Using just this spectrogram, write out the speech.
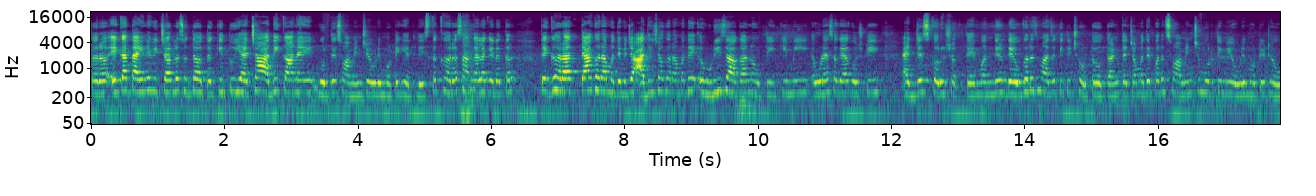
तर एका ताईने विचारलं सुद्धा होतं की तू ह्याच्या आधी का नाही मूर्ती स्वामींची एवढी मोठी घेतलीस? तर खरं सांगायला गेलं तर ते घरात त्या घरामध्ये म्हणजे आधीच्या घरामध्ये एवढी जागा नव्हती की मी एवढ्या सगळ्या गोष्टी ॲडजस्ट करू शकते. मंदिर देवघरच माझं किती छोटं होतं आणि त्याच्यामध्ये परत स्वामींची मूर्ती मी एवढी मोठी ठेवू.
